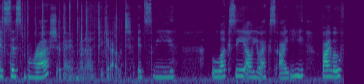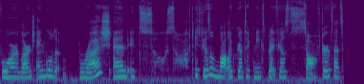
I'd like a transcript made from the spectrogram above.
it's this brush. Okay, I'm gonna take it out. It's the Luxie, L-U-X-I-E 504 large angled brush and it's so soft. It feels a lot like Real Techniques, but it feels softer if that's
